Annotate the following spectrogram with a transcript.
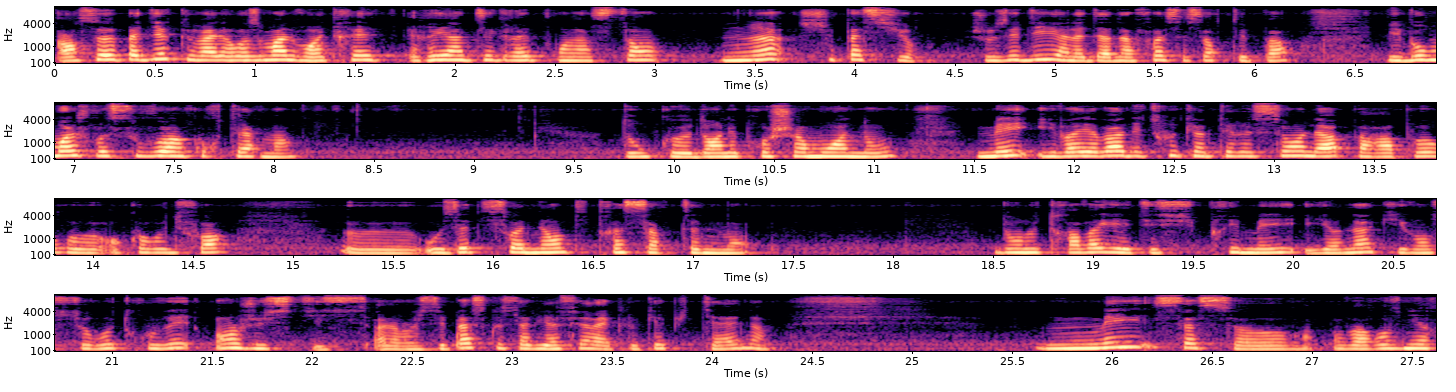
Alors, ça ne veut pas dire que malheureusement, elles vont être réintégrées pour l'instant. Je suis pas sûre. Je vous ai dit, hein, la dernière fois, ça sortait pas. Mais bon, moi, je vois souvent un court terme. Hein. Donc, euh, dans les prochains mois, non. Mais il va y avoir des trucs intéressants, là, par rapport, euh, encore une fois, euh, aux aides-soignantes, très certainement, dont le travail a été supprimé. Et il y en a qui vont se retrouver en justice. Alors, je ne sais pas ce que ça vient faire avec le capitaine. Mais ça sort. On va revenir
